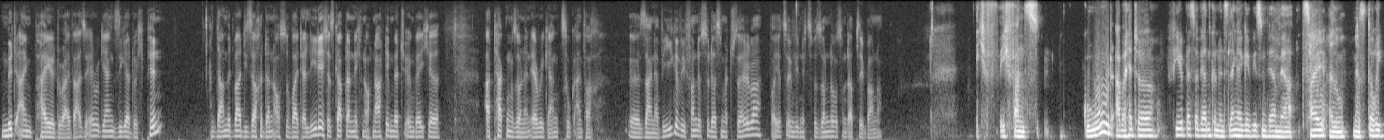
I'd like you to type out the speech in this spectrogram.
mit einem Piledriver. Also Eric Young Sieger durch Pin. Damit war die Sache dann auch soweit erledigt. Es gab dann nicht noch nach dem Match irgendwelche Attacken, sondern Eric Young zog einfach äh, seiner Wege. Wie fandest du das Match selber? War jetzt irgendwie nichts Besonderes und absehbar, ne? Ich, ich fand's gut, aber hätte viel besser werden können, wenn es länger gewesen wäre, mehr Zeit, also mehr Story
